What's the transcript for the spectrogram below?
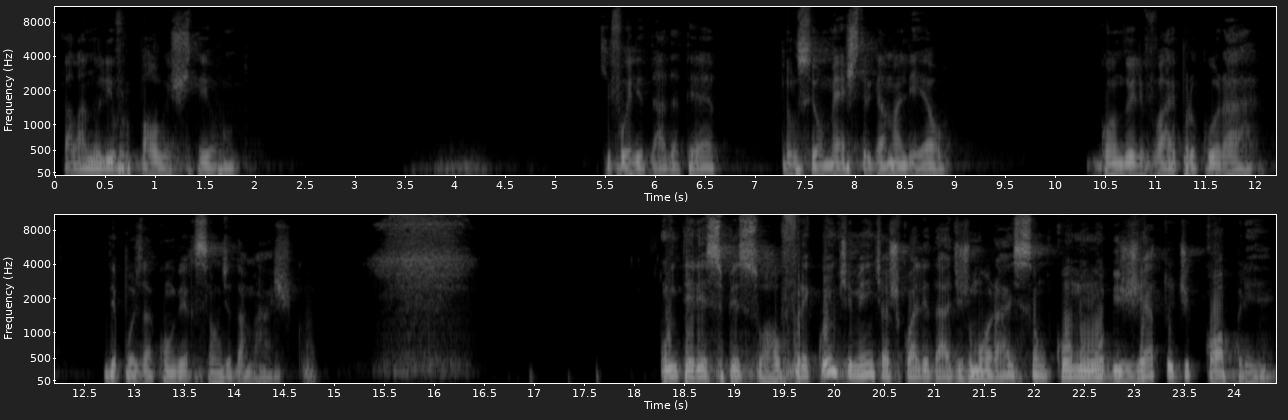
Está lá no livro Paulo Estevão. Que foi lhe dado até pelo seu mestre Gamaliel, quando ele vai procurar depois da conversão de Damasco. O interesse pessoal. Frequentemente as qualidades morais são como um objeto de cobre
